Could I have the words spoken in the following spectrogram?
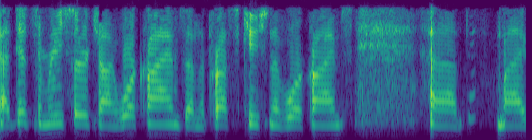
I did some research on war crimes and the prosecution of war crimes. Uh, my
